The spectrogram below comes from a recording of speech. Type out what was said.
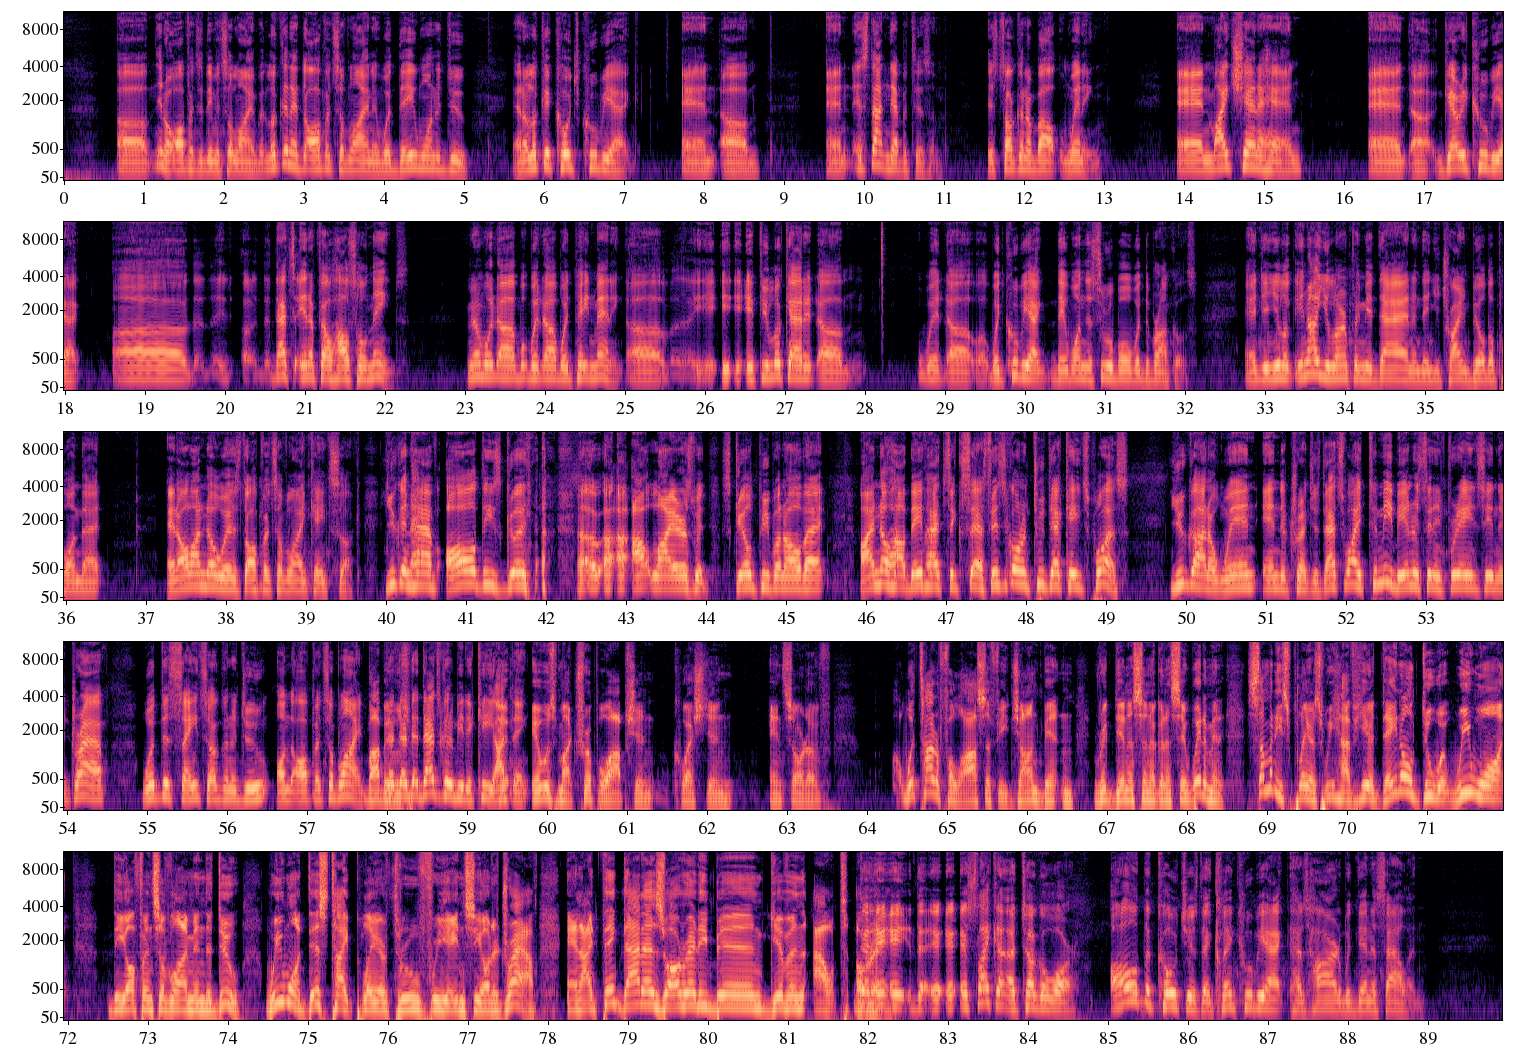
uh, you know, offensive defensive line. But looking at the offensive line and what they want to do, and I look at Coach Kubiak, and um, and it's not nepotism, it's talking about winning, and Mike Shanahan, and uh, Gary Kubiak, uh, that's NFL household names. Remember with uh, with uh, with Peyton Manning. Uh, if you look at it um, with uh, with Kubiak, they won the Super Bowl with the Broncos, and then you look. You know you learn from your dad, and then you try and build upon that. And all I know is the offensive line can't suck. You can have all these good uh, uh, uh, outliers with skilled people and all that. I know how they've had success. This is going on two decades plus. You got to win in the trenches. That's why, to me, be interested in free agency in the draft. What the Saints are going to do on the offensive line, Bobby, it Th- was- th- that's going to be the key, I think. it was my triple option question and sort of what type of philosophy John Benton, Rick Dennison are going to say, wait a minute, some of these players we have here, they don't do what we want the offensive linemen to do. We want this type player through free agency or the draft. And I think that has already been given out already. it- it- the- it- it's like a, a tug of war. All the coaches that Clint Kubiak has hired with Dennis Allen,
